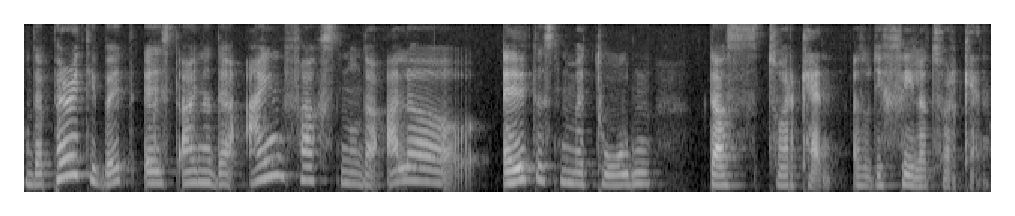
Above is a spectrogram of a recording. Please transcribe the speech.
Und der Parity-Bit ist eine der einfachsten und der allerältesten Methoden, das zu erkennen, also die Fehler zu erkennen.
